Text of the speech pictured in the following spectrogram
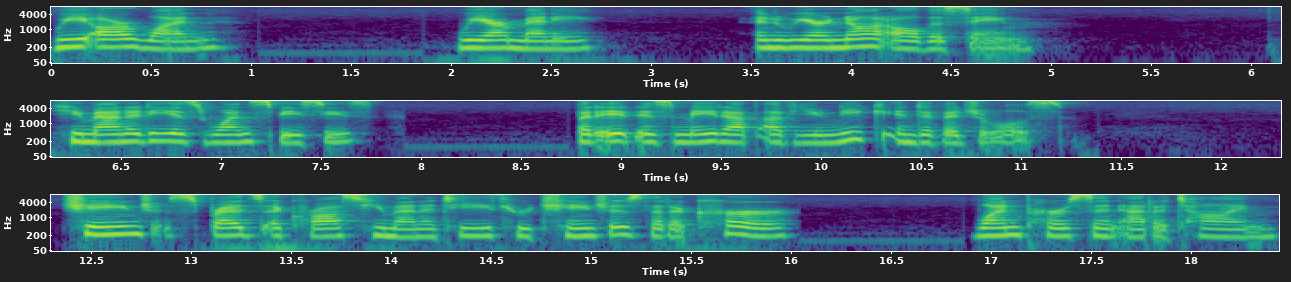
We are one, we are many, and we are not all the same. Humanity is one species, but it is made up of unique individuals. Change spreads across humanity through changes that occur one person at a time.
